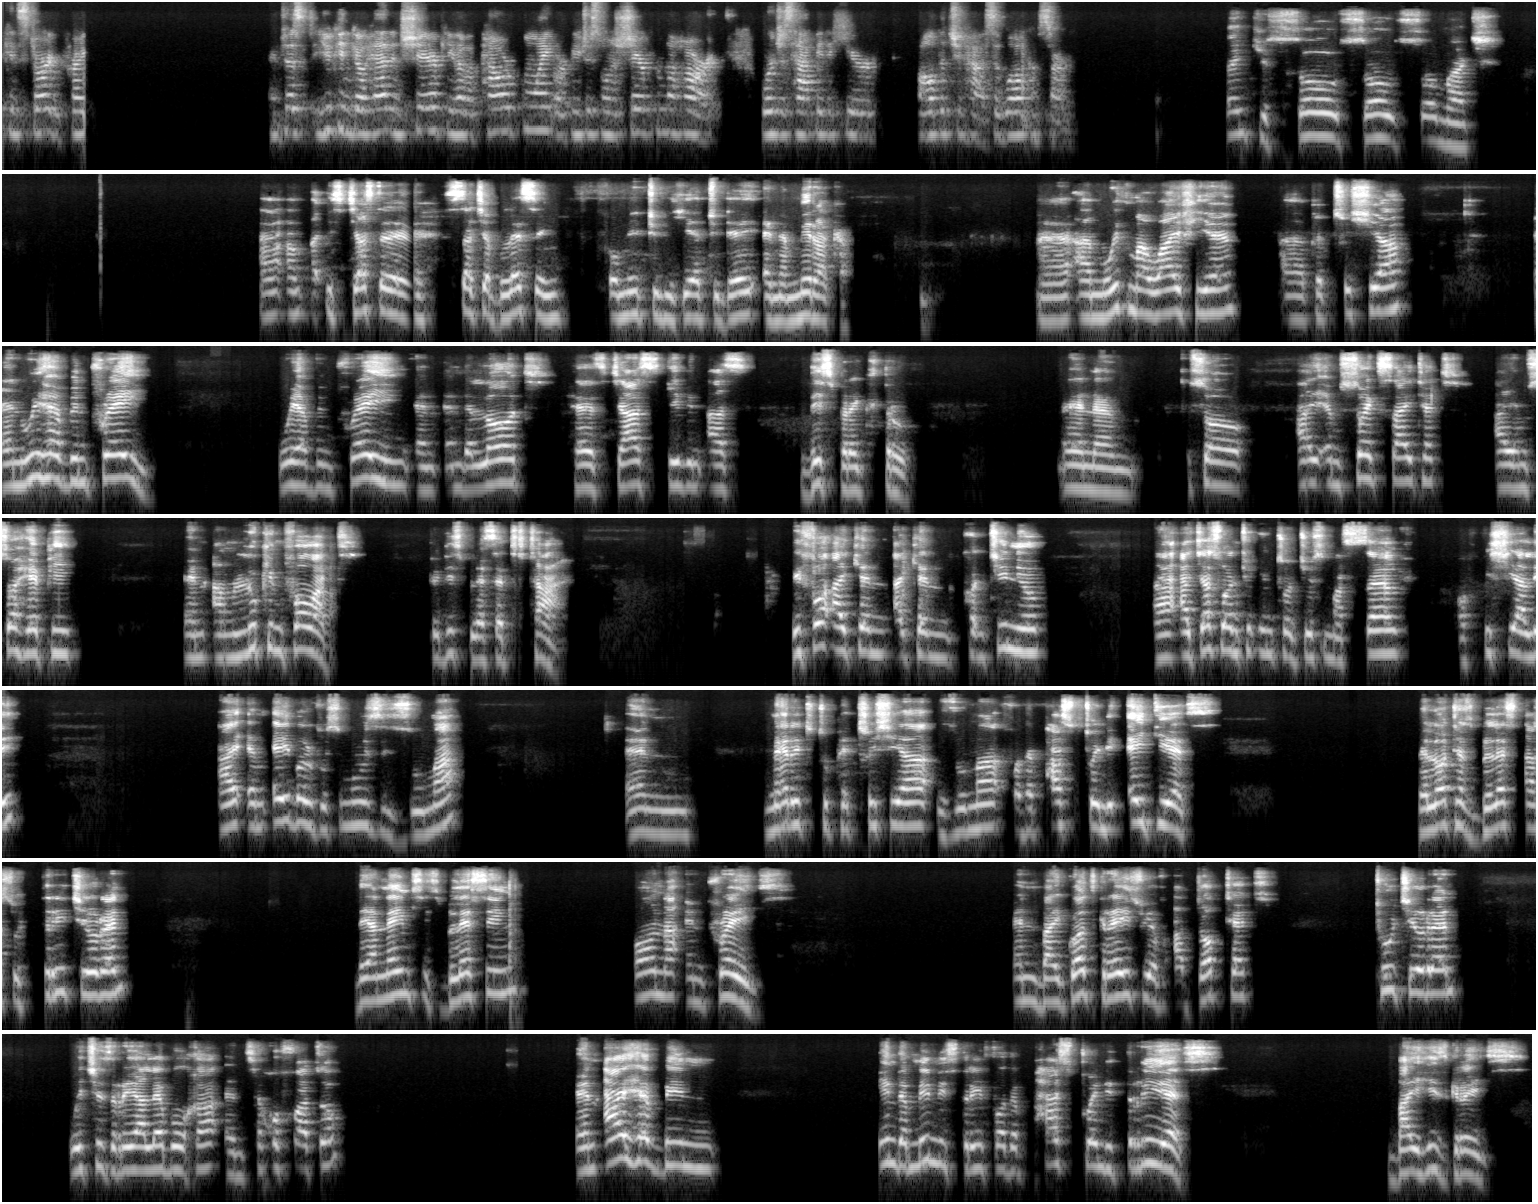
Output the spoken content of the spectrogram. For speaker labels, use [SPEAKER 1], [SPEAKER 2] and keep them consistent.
[SPEAKER 1] can start and pray. And just, you can go ahead and share if you have a PowerPoint or if you just want to share from the heart. We're just happy to hear all that you have. So welcome, sir.
[SPEAKER 2] Thank you so, so, so much. Uh, um, it's just a, such a blessing for me to be here today and a miracle. Uh, I'm with my wife here, uh, Patricia, and we have been praying. We have been praying, and, and the Lord has just given us this breakthrough. And um, so I am so excited. I am so happy. And I'm looking forward to this blessed time. Before I can, I can continue, uh, I just want to introduce myself officially. I am Abel Vusumuzi Zuma and married to Patricia Zuma for the past 28 years. The Lord has blessed us with three children. Their names is blessing, honor, and praise. And by God's grace, we have adopted two children, which is Ria Leboga and Tsegofato. And I have been in the ministry for the past 23 years by His grace.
